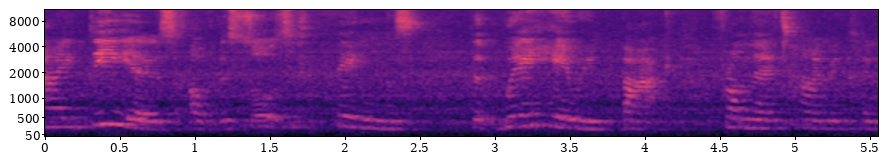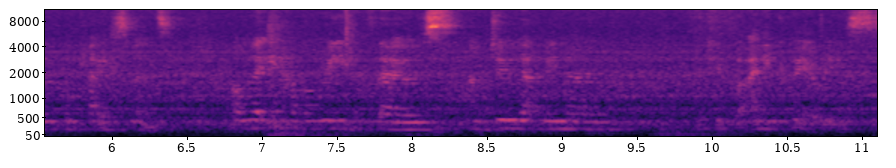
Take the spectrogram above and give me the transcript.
ideas of the sorts of things that we're hearing back from their time in clinical placement. I'll let you have a read of those and do let me know if you've got any queries.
